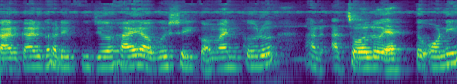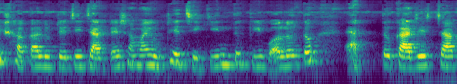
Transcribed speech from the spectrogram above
কার কার ঘরে পুজো হয় অবশ্যই কমেন্ট করো। আর আর চলো এত অনেক সকাল উঠেছি, চারটের সময় উঠেছি, কিন্তু কি বলো তো এত কাজের চাপ,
